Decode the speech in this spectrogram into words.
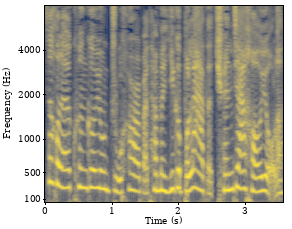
再后来，坤哥用主号把他们一个不落的全加好友了。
